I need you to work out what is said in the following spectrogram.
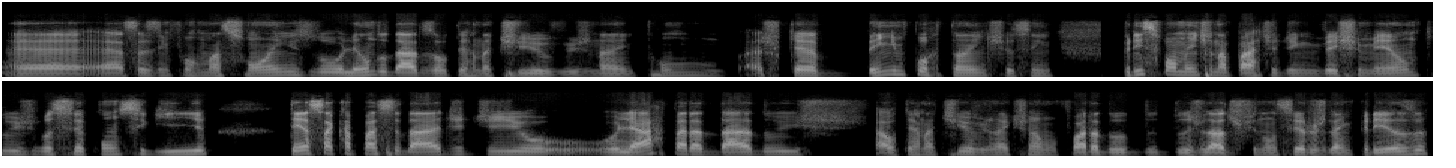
é, essas informações olhando dados alternativos, né? Então, acho que é bem importante, assim, principalmente na parte de investimentos, você conseguir ter essa capacidade de olhar para dados alternativos, né, que chamam fora do, do, dos dados financeiros da empresa,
